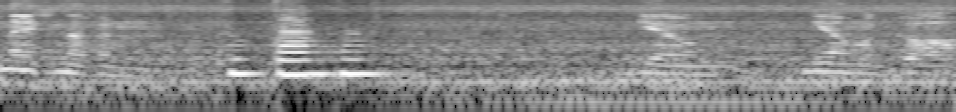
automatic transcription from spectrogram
Nice enough and give him, him a go.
